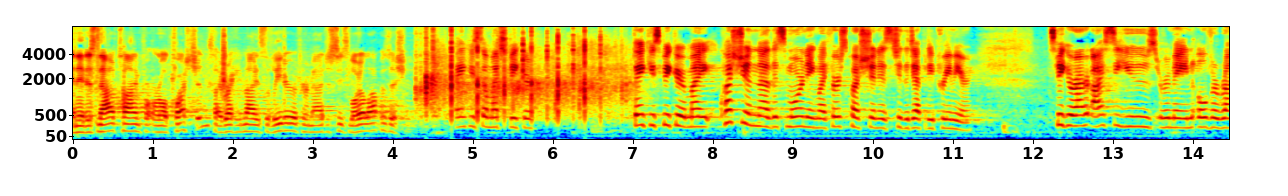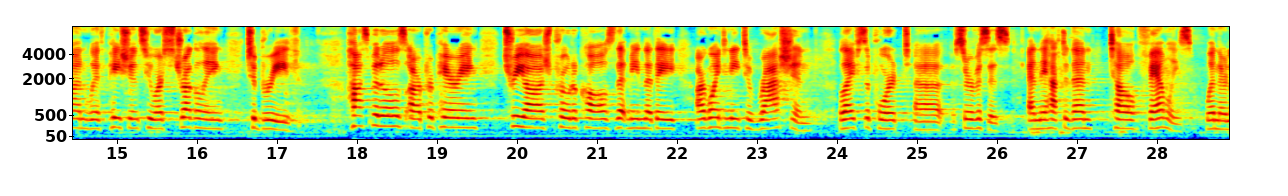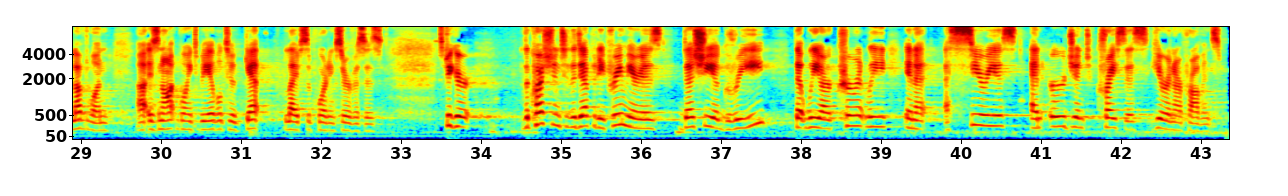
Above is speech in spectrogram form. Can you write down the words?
And it is now time for oral questions. I recognize the Leader of Her Majesty's Loyal Opposition. Thank you so much, Speaker. Thank you, Speaker. My question uh, this morning, my first question is to the Deputy Premier. Speaker, our ICUs remain overrun with patients who are struggling to breathe. Hospitals are preparing triage protocols that mean that they are going to need to ration life support uh, services, and they have to then tell families when their loved one uh, is not going to be able to get life-supporting services. Speaker, the question to the Deputy Premier is, does she agree that we are currently in a, a serious and urgent crisis here in our province?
